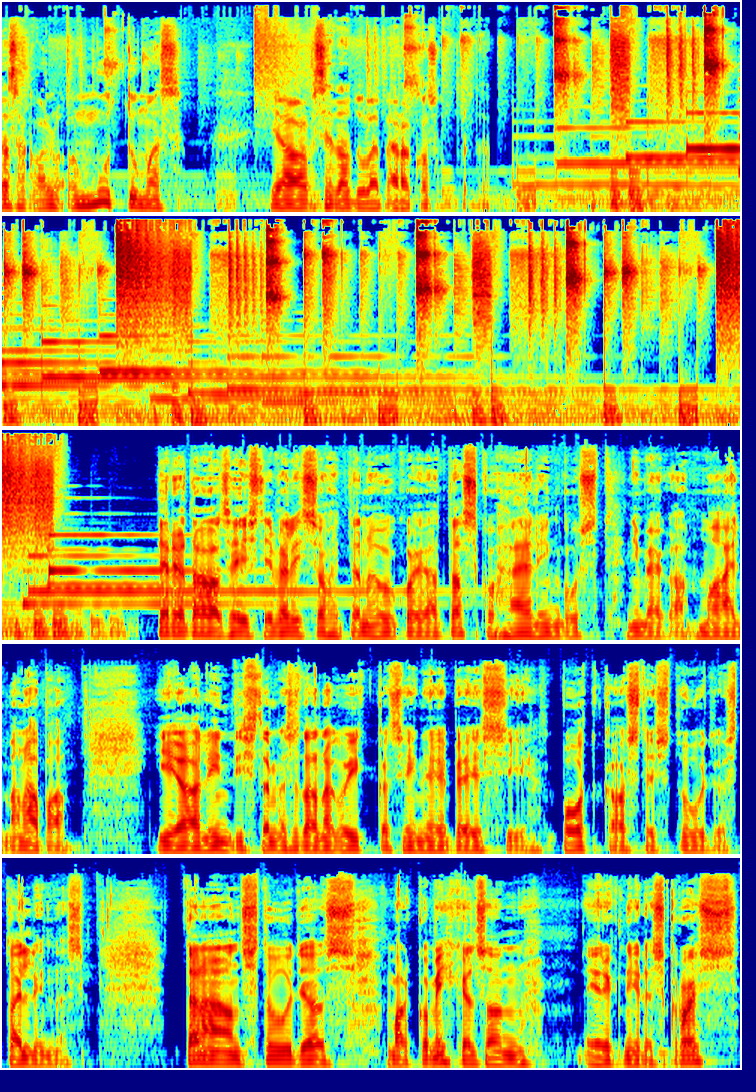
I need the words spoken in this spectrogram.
tasakaal on muutumas ja seda tuleb ära kasutada. tere taas Eesti Välissuhete Nõukoja taskuhäälingust nimega Maailmanaba ja lindistame seda nagu ikka siin EBS-i podcasti stuudios Tallinnas. täna on stuudios Marko Mihkelson, Eerik-Niiles Kross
